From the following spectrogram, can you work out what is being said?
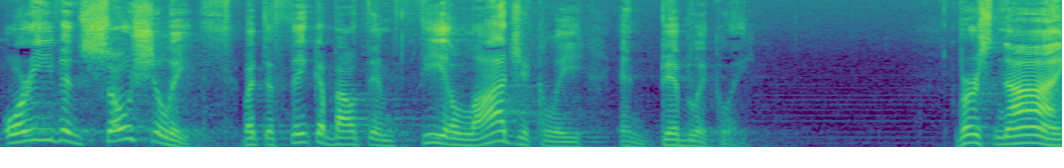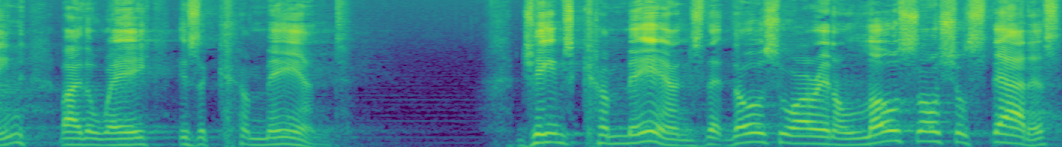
or even socially, but to think about them theologically and biblically. Verse 9, by the way, is a command. James commands that those who are in a low social status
